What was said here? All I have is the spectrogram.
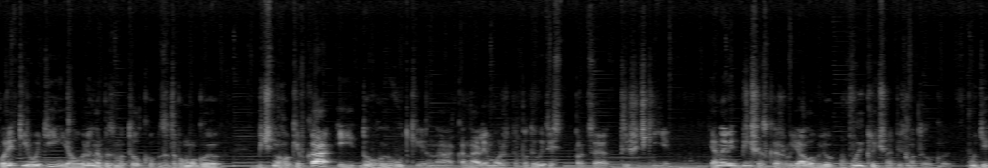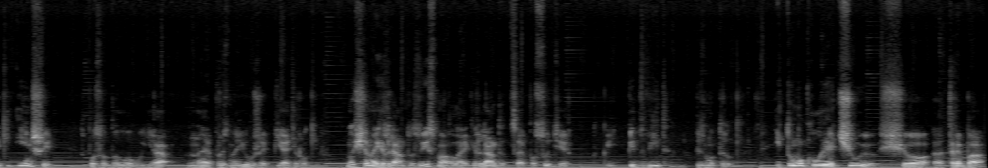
По рідкій воді я ловлю на безмотилку за допомогою бічного ківка і довгої вудки. На каналі можете подивитись, про це трішечки є. Я навіть більше скажу, я ловлю виключно безмотилкою. Будь-які інші способи лову я не признаю вже 5 років. Ну, ще на гірлянду, звісно, але гірлянди це по суті такий підвід безмотилки. І тому, коли я чую, що е, треба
